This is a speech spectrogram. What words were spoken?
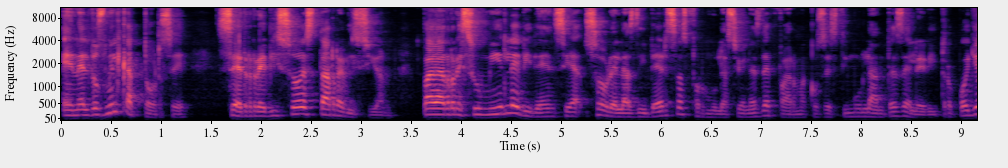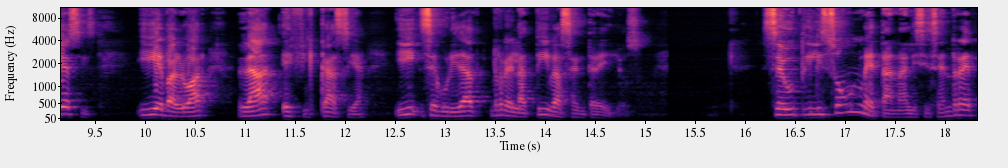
En el 2014 se revisó esta revisión para resumir la evidencia sobre las diversas formulaciones de fármacos estimulantes de la eritropoyesis y evaluar la eficacia y seguridad relativas entre ellos se utilizó un metaanálisis en red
